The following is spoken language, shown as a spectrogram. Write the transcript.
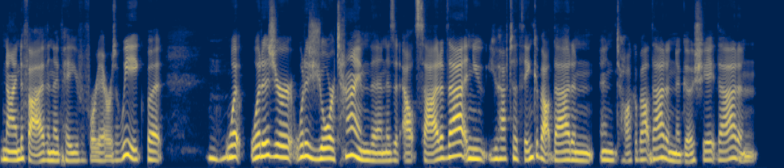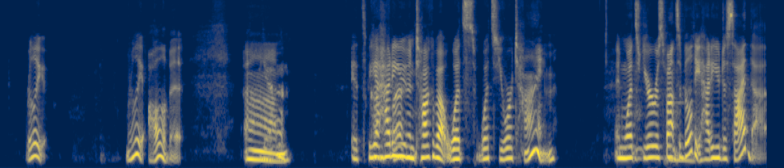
nine to five and they pay you for 40 hours a week, but mm-hmm. what what is your what is your time then? Is it outside of that? And you you have to think about that and and talk about that and negotiate that and really really all of it. Um yeah. It's yeah. How do you even talk about what's what's your time, and what's your responsibility? How do you decide that?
